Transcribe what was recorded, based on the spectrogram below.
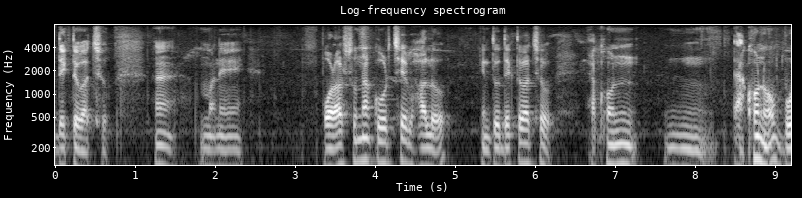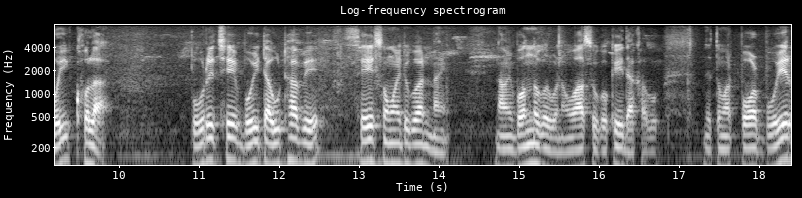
দেখতে পাচ্ছ হ্যাঁ মানে পড়াশোনা করছে ভালো কিন্তু দেখতে পাচ্ছ এখন উম, এখনও বই খোলা। পড়েছে বইটা উঠাবে সে সময়টুকু আর নাই। না আমি বন্ধ করব না ও আসুক ওকেই দেখাবো। যে তোমার বইয়ের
